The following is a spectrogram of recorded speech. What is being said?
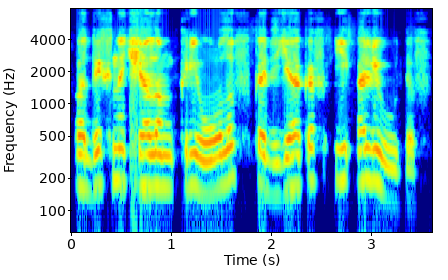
под их началом креолов, кадьяков и алиутов.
